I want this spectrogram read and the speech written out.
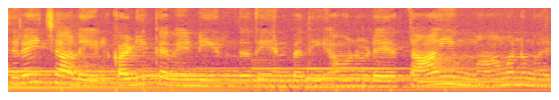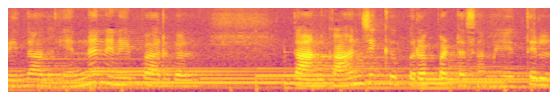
சிறைச்சாலையில் கழிக்க வேண்டியிருந்தது என்பதை அவனுடைய தாயும் மாமனும் அறிந்தால் என்ன நினைப்பார்கள்? தான் காஞ்சிக்கு புறப்பட்ட சமயத்தில்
